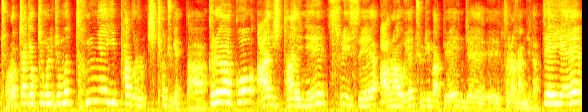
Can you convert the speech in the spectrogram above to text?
졸업 자격증을 주면 특례 입학을 시켜주겠다. 그래갖고 아인슈타인이 스위스의 아 라우의 주립학교에 이제 들어갑니다. 때에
